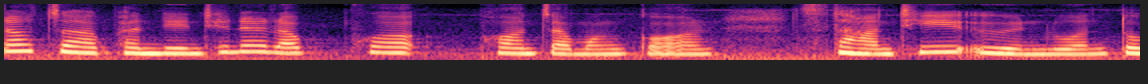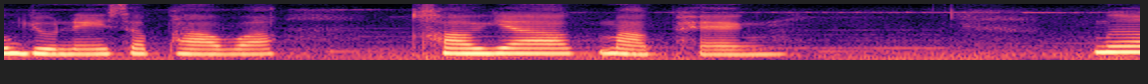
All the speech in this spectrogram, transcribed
นอกจากแผ่นดินที่ได้รับพรจากมังกร สถานที่อื่นล้วนตกอยู่ในสภาวะข้าวยากหมากแพง เมื่อ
